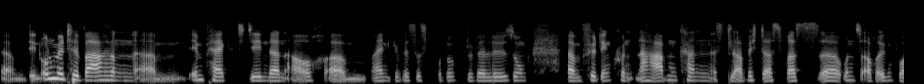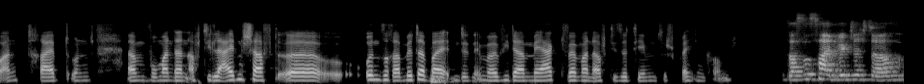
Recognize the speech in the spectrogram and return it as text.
den unmittelbaren Impact, den dann auch ähm, ein gewisses Produkt oder Lösung ähm, für den Kunden haben kann, ist, glaube ich, das, was äh, uns auch irgendwo antreibt und ähm, wo man dann auch die Leidenschaft äh, unserer mhm. Mitarbeitenden immer wieder merkt, wenn man auf diese Themen zu sprechen kommt. Das ist halt wirklich das,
